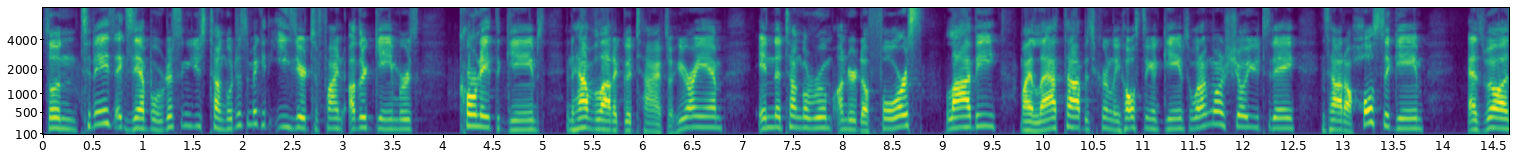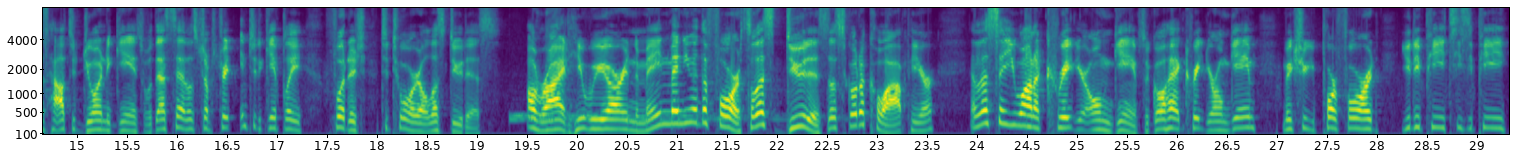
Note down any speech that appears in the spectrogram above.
So in today's example, we're just going to use Tunngle just to make it easier to find other gamers, coordinate the games, and have a lot of good time. So here I am in the Tunngle room under The Forest lobby. My laptop is currently hosting a game. So what I'm going to show you today is how to host a game as well as how to join the games. With that said, let's jump straight into the gameplay footage tutorial. Let's do this. Alright, here we are in the main menu of the forest. So let's do this. Let's go to co-op here. And let's say you want to create your own game. So go ahead, create your own game. Make sure you port forward UDP, TCP,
